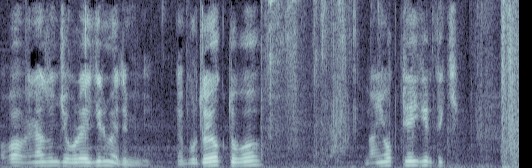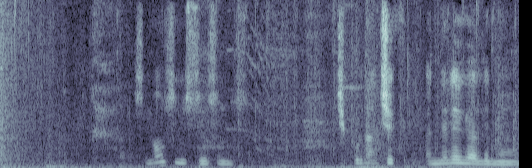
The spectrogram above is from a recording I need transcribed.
Baba ben az önce buraya girmedim mi? E burada yoktu bu. Lan yok diye girdik. Şimdi ne olsun istiyorsunuz? Çık buradan çık. Ben nereye geldim ya?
